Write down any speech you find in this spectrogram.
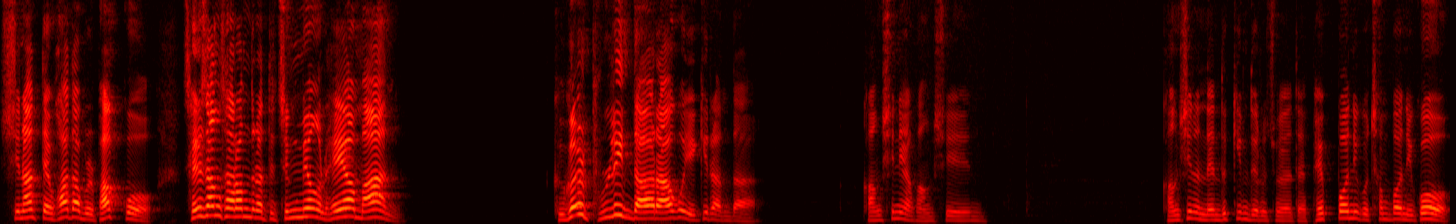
신한테 화답을 받고 세상 사람들한테 증명을 해야만 그걸 불린다라고 얘기를 한다. 강신이야 강신. 강신은 내 느낌대로 줘야 돼. 100번이고 1000번이고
